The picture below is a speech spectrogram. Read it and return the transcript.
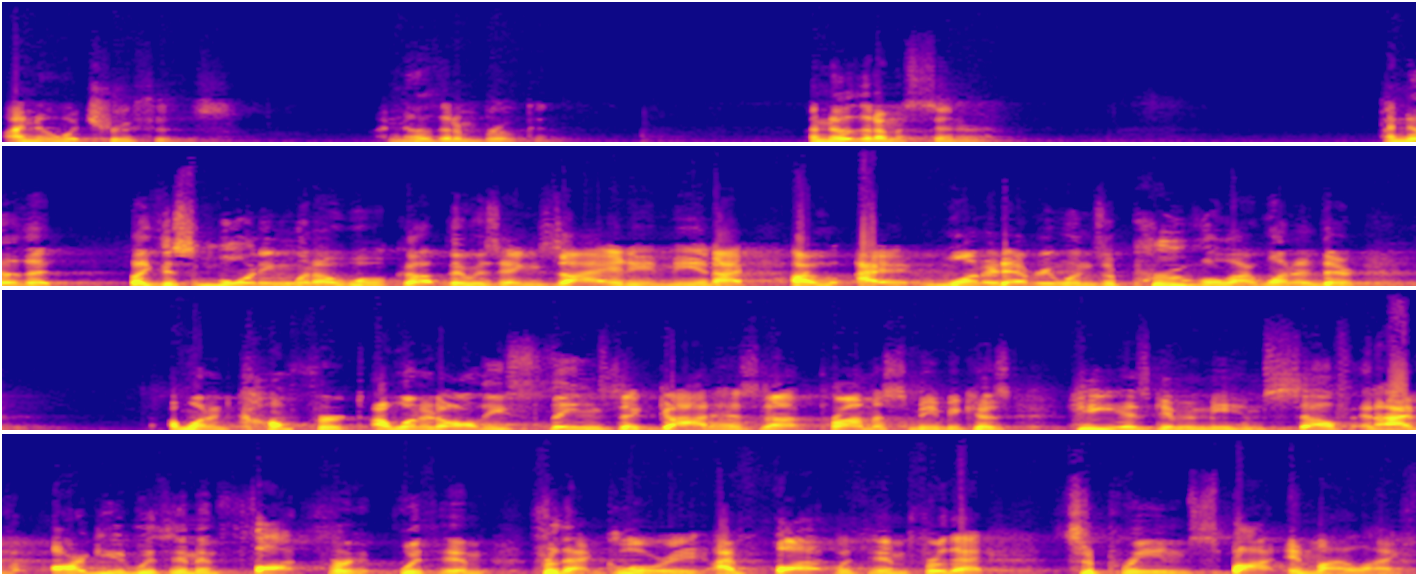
I know what truth is. I know that I'm broken. I know that I'm a sinner. I know that, like this morning when I woke up, there was anxiety in me, and I, I, I wanted everyone's approval. I wanted their, I wanted comfort. I wanted all these things that God has not promised me because He has given me Himself. And I've argued with Him and fought for, with Him for that glory. I've fought with Him for that supreme spot in my life.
